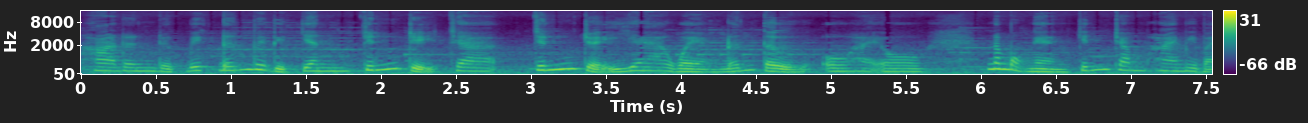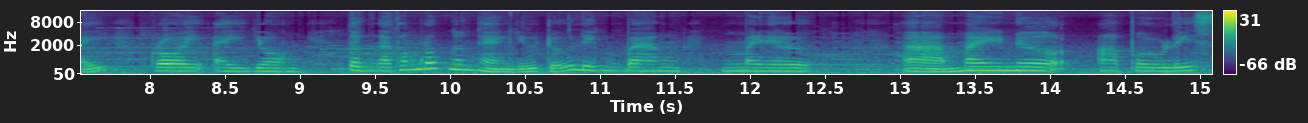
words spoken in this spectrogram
Hardin được biết đến với biệt danh chính trị cha chính trị gia quèn đến từ Ohio. Năm 1927, Roy A. Young từng là thống đốc ngân hàng dự trữ liên bang Minor, à, Minneapolis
